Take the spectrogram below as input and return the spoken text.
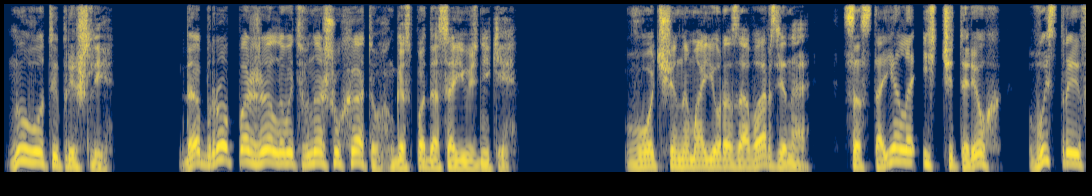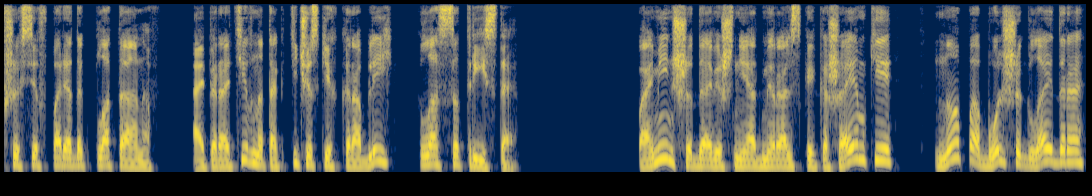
«Ну вот и пришли. Добро пожаловать в нашу хату, господа союзники». Вотчина майора Заварзина состояла из четырех выстроившихся в порядок платанов, оперативно-тактических кораблей класса 300. Поменьше давишней адмиральской КШМки, но побольше глайдера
